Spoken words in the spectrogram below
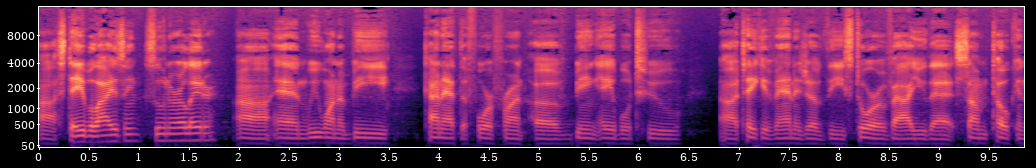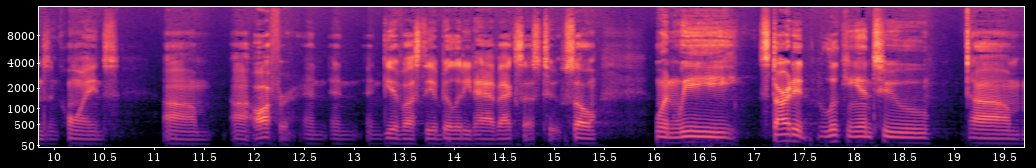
uh, stabilizing sooner or later, uh, and we want to be kind of at the forefront of being able to uh, take advantage of the store of value that some tokens and coins um, offer, and, and and give us the ability to have access to. So when we started looking into um,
